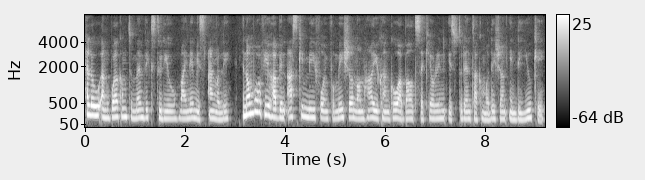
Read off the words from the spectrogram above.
Hello and welcome to Menvic Studio. My name is Angoli. A number of you have been asking me for information on how you can go about securing a student accommodation in the UK.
